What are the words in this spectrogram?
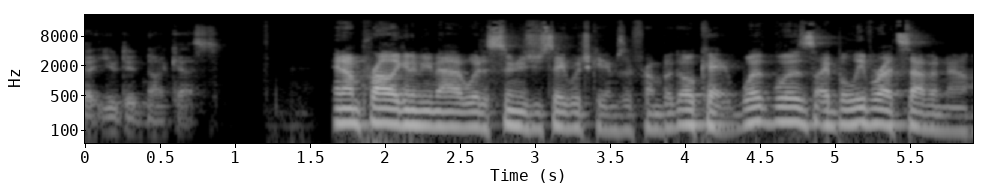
that you did not guess. and I'm probably gonna be mad with as soon as you say which games are from. But okay, what was I believe we're at seven now.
